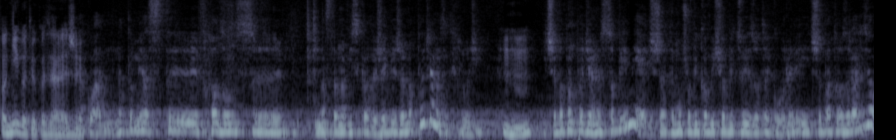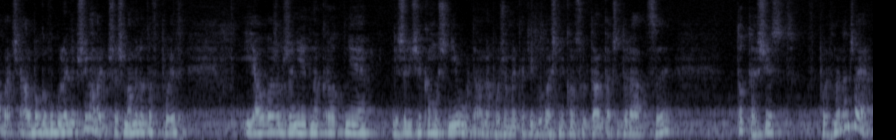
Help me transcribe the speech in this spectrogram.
od niego tylko zależy. dokładnie. Natomiast y, wchodząc y, na stanowiska wyżej, bierzemy odpowiedzialność za tych ludzi. Mhm. I trzeba tą odpowiedzialność sobie mieć, że temu człowiekowi się obiecuje złote góry i trzeba to zrealizować, albo go w ogóle nie przyjmować, przecież mamy na to wpływ. I ja uważam, że niejednokrotnie, jeżeli się komuś nie uda na poziomie takiego właśnie konsultanta czy doradcy, to też jest wpływ menadżera.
